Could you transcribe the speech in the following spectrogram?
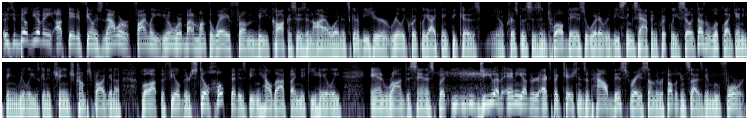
you, Bill, do you have any updated feelings? Now we're finally, you know, we're about a month away from the caucuses in Iowa, and it's going to be here really quickly, I think, because, you know, Christmas is in 12 days or whatever. These things happen quickly. So it doesn't look like anything really is going to change. Trump's probably going to blow out the field. There's still hope that is being held out by Nikki Haley and Ron DeSantis. But you, you, do you have any other expectations of how this race on the Republican side is going to move forward?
